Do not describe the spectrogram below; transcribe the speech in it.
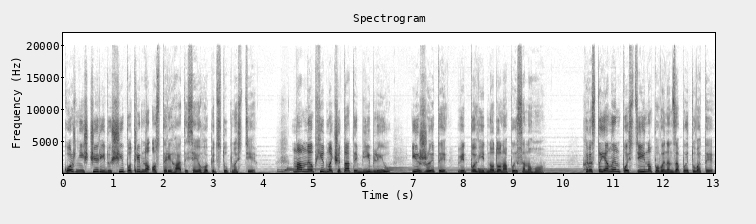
Кожній щирій душі потрібно остерігатися його підступності. Нам необхідно читати Біблію і жити відповідно до написаного. Християнин постійно повинен запитувати,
